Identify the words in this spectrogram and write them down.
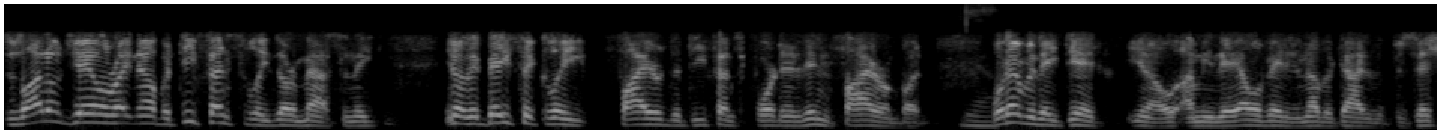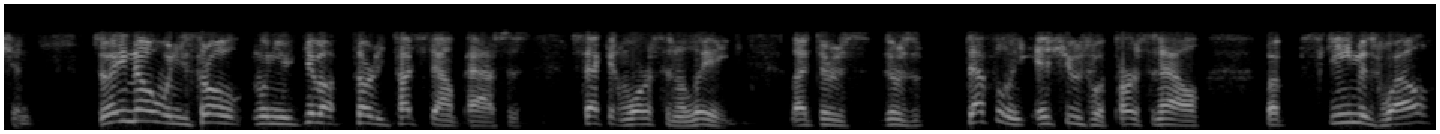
there's a lot on Jalen right now, but defensively they're a mess, and they, you know, they basically fired the defense coordinator. They didn't fire him, but whatever they did, you know, I mean, they elevated another guy to the position. So they know when you throw when you give up 30 touchdown passes, second worst in the league. Like there's there's definitely issues with personnel, but scheme as well.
